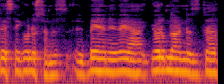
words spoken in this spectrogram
destek olursanız e, beğeni veya yorumlarınızda e,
